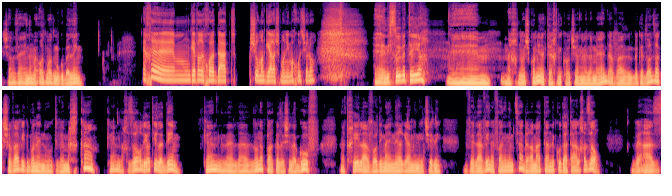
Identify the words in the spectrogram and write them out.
שם זה היינו מאוד מאוד מוגבלים. איך גבר יכול לדעת כשהוא מגיע ל-80% שלו? ניסוי וטעייה. אנחנו יש כל מיני טכניקות שאני מלמד אבל בגדול זה הקשבה והתבוננות ומחקר כן לחזור להיות ילדים כן ללונה פארק הזה של הגוף להתחיל לעבוד עם האנרגיה המינית שלי ולהבין איפה אני נמצא ברמת הנקודת האל חזור. ואז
